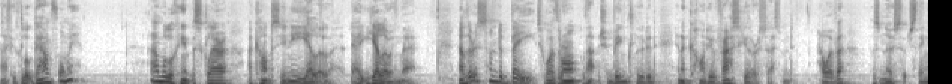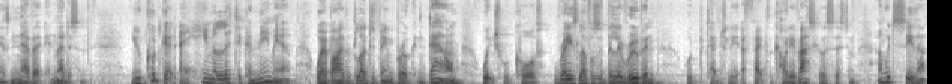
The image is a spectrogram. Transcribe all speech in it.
Now, if you could look down for me, and we're looking at the sclera, I can't see any yellow, uh, yellowing there. Now, there is some debate whether or not that should be included in a cardiovascular assessment. However, there's no such thing as never in medicine. You could get a hemolytic anemia, whereby the blood is being broken down, which would cause raised levels of bilirubin, would potentially affect the cardiovascular system, and we'd see that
